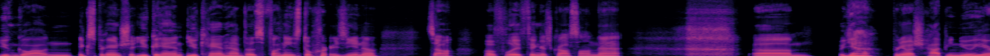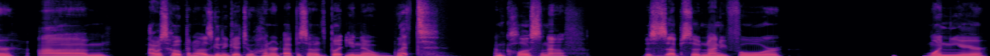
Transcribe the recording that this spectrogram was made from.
you can go out and experience it. You can, you can have those funny stories, you know? So hopefully, fingers crossed on that. Um, but yeah, pretty much happy new year. Um, I was hoping I was going to get to 100 episodes, but you know what? I'm close enough. This is episode 94. One year.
